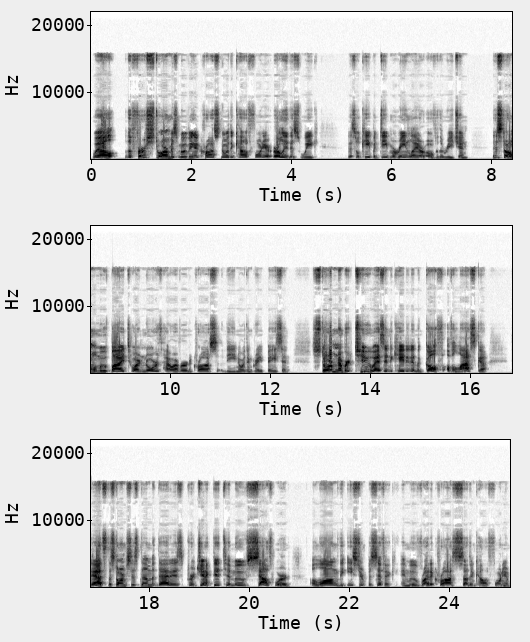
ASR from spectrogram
Well, the first storm is moving across Northern California early this week. This will keep a deep marine layer over the region. This storm will move by to our north, however, and across the northern Great Basin. Storm number two, as indicated in the Gulf of Alaska, that's the storm system that is projected to move southward along the eastern Pacific and move right across Southern California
